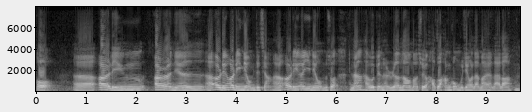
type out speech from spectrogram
哦。呃，二零二二年啊，二零二零年我们就讲啊，二零二一年我们说南海会变得很热闹嘛，所以好多航空母舰会来嘛，来了。嗯，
